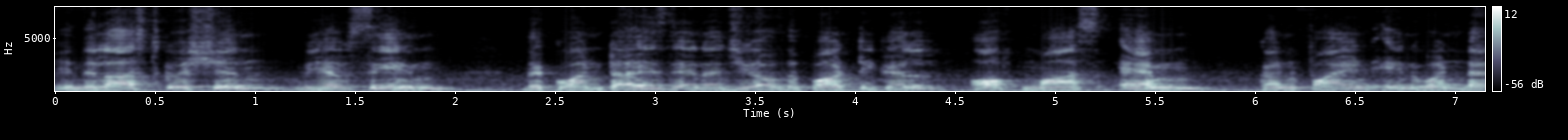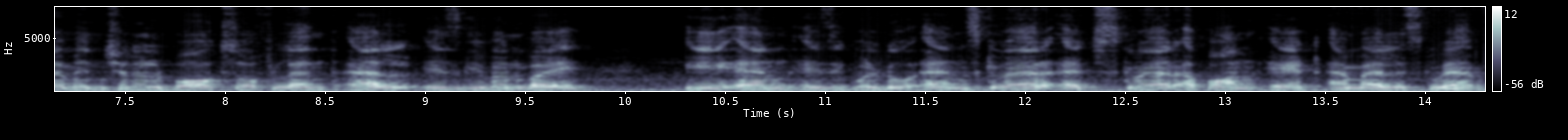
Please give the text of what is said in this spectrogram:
In the last question, we have seen the quantized energy of the particle of mass m confined in one dimensional box of length L is given by En is equal to n square h square upon 8 ml square.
